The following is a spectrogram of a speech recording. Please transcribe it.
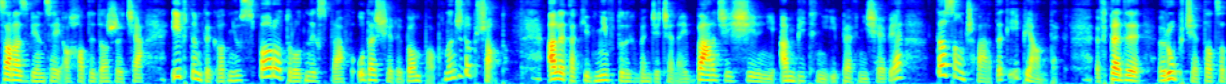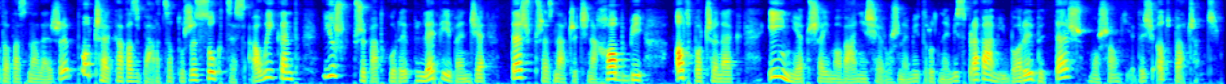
coraz więcej ochoty do życia i w tym tygodniu sporo trudnych spraw uda się rybom popchnąć do przodu. Ale takie dni, w których będziecie najbardziej silni, ambitni i pewni siebie, to są czwartek i piątek. Wtedy róbcie to, co do was należy, bo czeka was bardzo duży sukces, a weekend już w przypadku ryb lepiej będzie też przeznaczyć na hobby, odpoczynek i nie przejmowanie się różnymi trudnymi sprawami, bo ryby też muszą kiedyś odpocząć.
